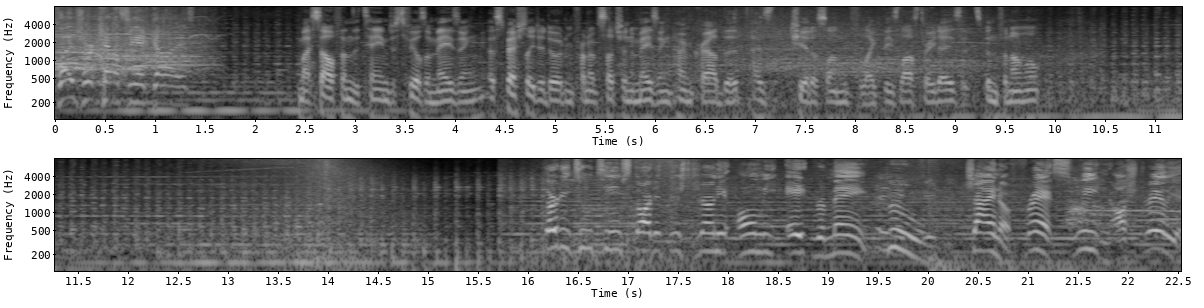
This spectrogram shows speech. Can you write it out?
pleasure casting it, guys. myself and the team just feels amazing, especially to do it in front of such an amazing home crowd that has cheered us on for like these last three days. It's been phenomenal. Thirty-two teams started this journey, only eight remain. Boom. China, France, Sweden, Australia,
